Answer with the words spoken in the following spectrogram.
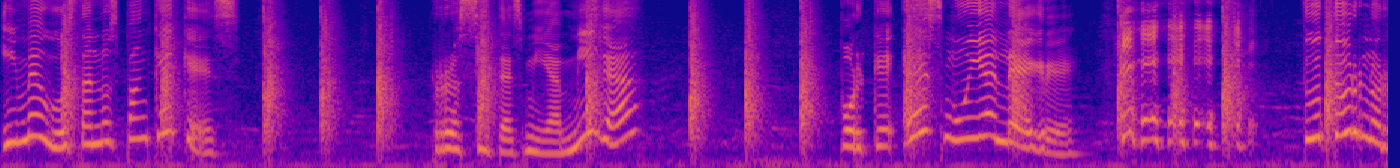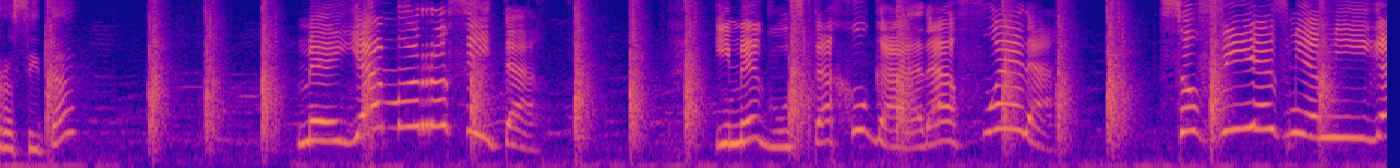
y me gustan los panqueques. Rosita es mi amiga porque es muy alegre. Tu turno, Rosita. Me llamo Rosita. Y me gusta jugar afuera. Sofía es mi amiga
